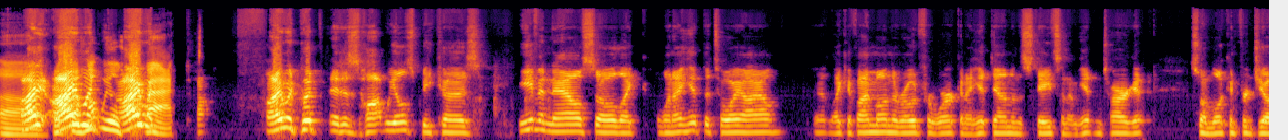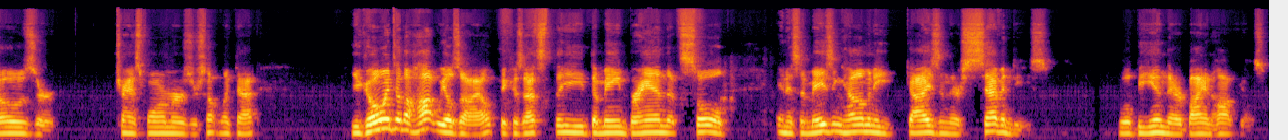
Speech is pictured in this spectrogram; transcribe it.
Uh, I- I would- Hot Wheels I would- track- I would put it as Hot Wheels because even now, so like when I hit the toy aisle, uh, like if I'm on the road for work and I hit down in the States and I'm hitting Target, so I'm looking for Joe's or Transformers or something like that. You go into the Hot Wheels aisle because that's the the main brand that's sold, and it's amazing how many guys in their 70s will be in there buying Hot Wheels.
